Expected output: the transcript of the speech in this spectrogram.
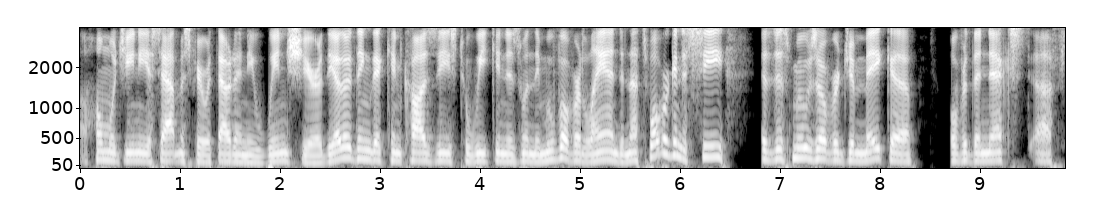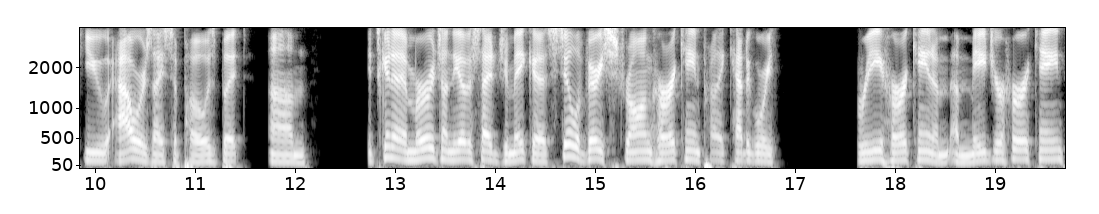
uh, homogeneous atmosphere without any wind shear. The other thing that can cause these to weaken is when they move over land. And that's what we're going to see as this moves over Jamaica over the next uh, few hours, I suppose. But um, it's going to emerge on the other side of Jamaica. Still a very strong hurricane, probably category three hurricane, a, a major hurricane.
